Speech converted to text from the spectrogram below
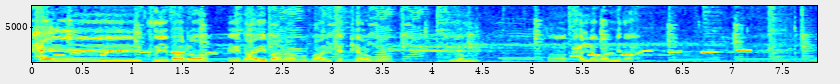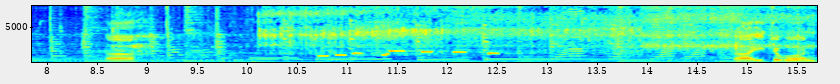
타일 구입하러 나이반하고 마을 대표하고 지금 어, 가려고 합니다. 아, 아, 이쪽은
